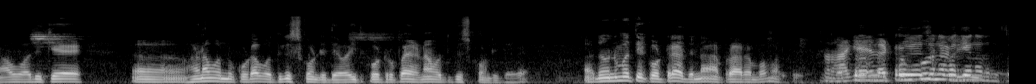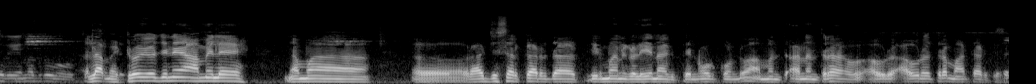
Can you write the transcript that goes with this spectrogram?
ನಾವು ಅದಕ್ಕೆ ಹಣವನ್ನು ಕೂಡ ಒದಗಿಸ್ಕೊಂಡಿದ್ದೇವೆ. ಐದು ಕೋಟಿ ರೂಪಾಯಿ ಹಣ ಒದಗಿಸ್ಕೊಂಡಿದ್ದೇವೆ. ಅದು ಅನುಮತಿ ಕೊಟ್ಟರೆ ಅದನ್ನ ಪ್ರಾರಂಭ ಮಾಡ್ತೀವಿ. ಸರ್ ಹಾಗೆ ಮೆಟ್ರೋ ಯೋಜನೆ ಬಗ್ಗೆ ಏನಾದ್ರು ಸರ್ ಏನಾದ್ರು ಅಲ್ಲ ಮೆಟ್ರೋ ಯೋಜನೆ ಆಮೇಲೆ ನಮ್ಮ ರಾಜ್ಯ ಸರ್ಕಾರದ ತೀರ್ಮಾನಗಳು ಏನಾಗುತ್ತೆ ನೋಡಿಕೊಂಡು ಆಮಂತ ಆನಂತರ ಅವ್ರ ಅವ್ರ ಹತ್ರ ಮಾತಾಡ್ತಾರೆ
